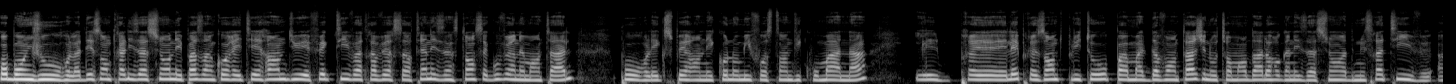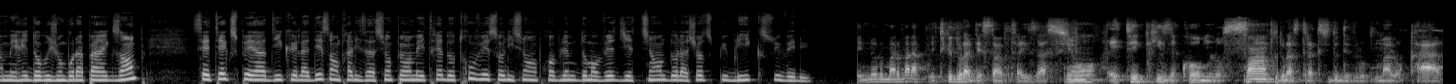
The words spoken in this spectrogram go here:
bonjour. La décentralisation n'est pas encore été rendue effective à travers certaines instances gouvernementales. Pour l'expert en économie Faustin Dikoumana, il les présente plutôt pas mal d'avantages, notamment dans l'organisation administrative. À mairie d'Obujumbura, par exemple, cet expert dit que la décentralisation permettrait de trouver solution aux problèmes de mauvaise gestion de la chose publique. Suivez-le. Normalement, la politique de la décentralisation était prise comme le centre de la stratégie de développement local.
